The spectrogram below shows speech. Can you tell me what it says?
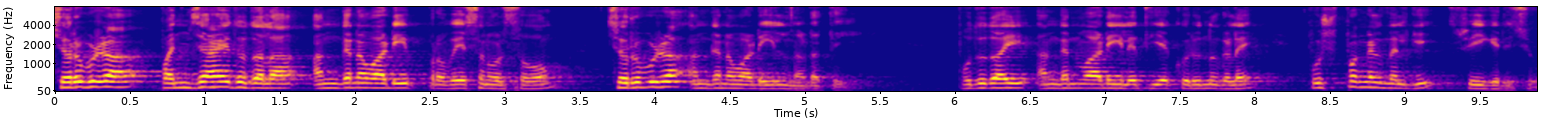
ചെറുപുഴ പഞ്ചായത്ത് തല അംഗനവാടി പ്രവേശനോത്സവം ചെറുപുഴ അംഗനവാടിയിൽ നടത്തി. പുതുതായി അംഗൻവാടിയിലെത്തിയ കുരുന്നുകളെ പുഷ്പങ്ങൾ നൽകി സ്വീകരിച്ചു.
